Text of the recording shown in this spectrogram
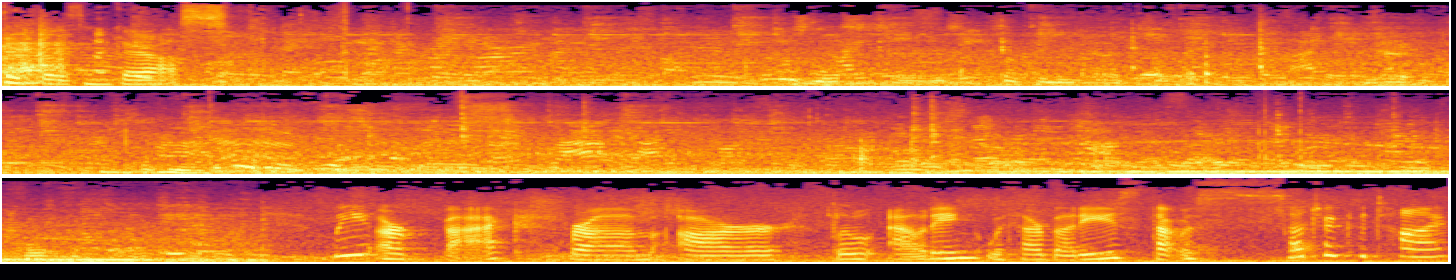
Good boys and girls. We are back from our little outing with our buddies. That was such a good time.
